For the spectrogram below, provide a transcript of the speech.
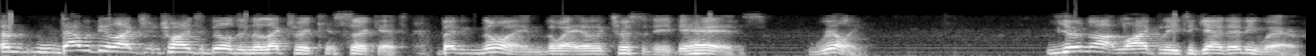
Um, that would be like trying to build an electric circuit, but ignoring the way electricity behaves. Really? You're not likely to get anywhere.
